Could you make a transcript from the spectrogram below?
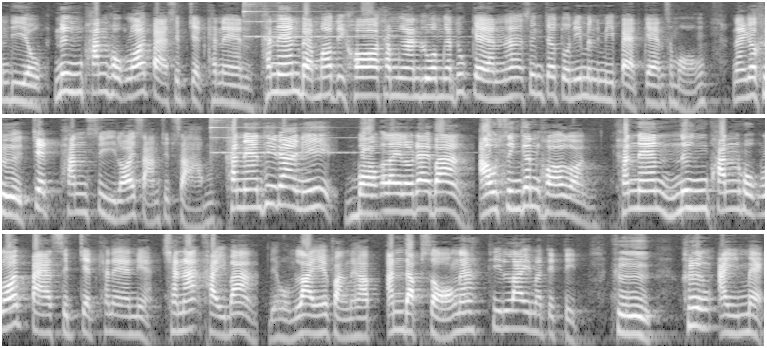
นเดียว 1,687 คะแนน คะแนนแบบมัลติคอร์ทำงานรวมกันทุกแกนนะฮะ ซึ่งเจ้าตัวนี้มันมี 8 แกนสมอง นั่นก็คือ 7,433 คะแนนที่ได้นี้บอกอะไรเราได้บ้าง เอาซิงเกิลคอร์ก่อน คะแนน 1,687 คะแนนเนี่ยชนะใครบ้าง เดี๋ยวผมไล่ให้ฟังนะครับ อันดับ 2 นะ ที่ไล่มาติดๆ คือเครื่อง iMac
